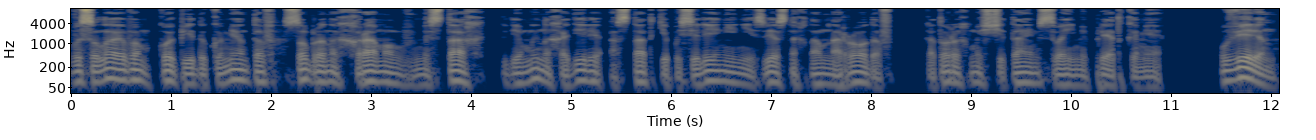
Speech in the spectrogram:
Высылаю вам копии документов, собранных храмом в местах, где мы находили остатки поселений неизвестных нам народов, которых мы считаем своими предками. Уверен,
